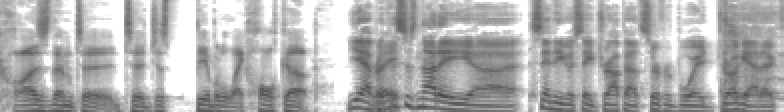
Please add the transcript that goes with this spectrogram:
caused them to to just be able to like hulk up. Yeah, but right? this is not a uh, San Diego State dropout surfer boy drug addict.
